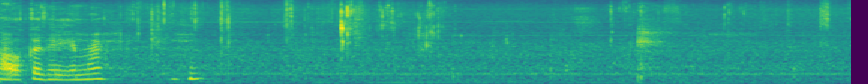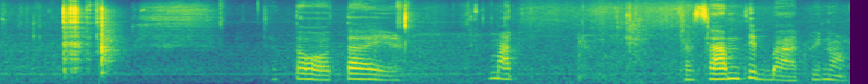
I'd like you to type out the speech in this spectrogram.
เขากระเลยมั้ยจะต่อไต้มัดกระซ้ำที่บาทพี่น้อง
